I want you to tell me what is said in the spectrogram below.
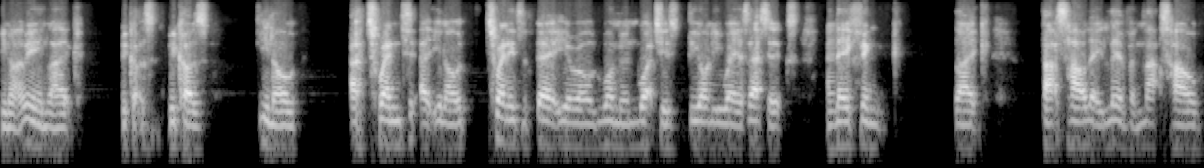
You know what I mean? Like because because you know a 20 uh, you know 20 to 30 year old woman watches the only way is Essex and they think like that's how they live and that's how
